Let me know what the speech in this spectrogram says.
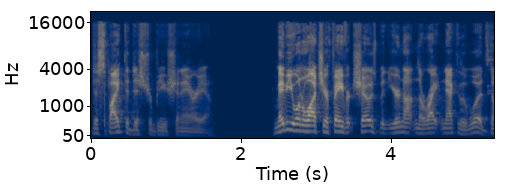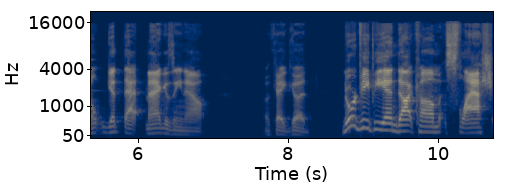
despite the distribution area. Maybe you want to watch your favorite shows, but you're not in the right neck of the woods. Don't get that magazine out. Okay, good. NordVPN.com slash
